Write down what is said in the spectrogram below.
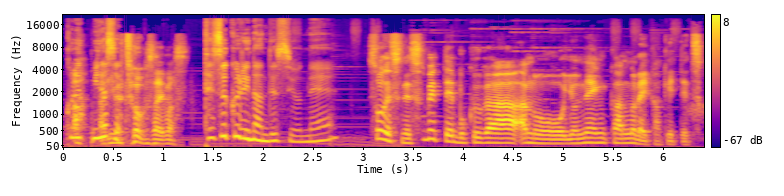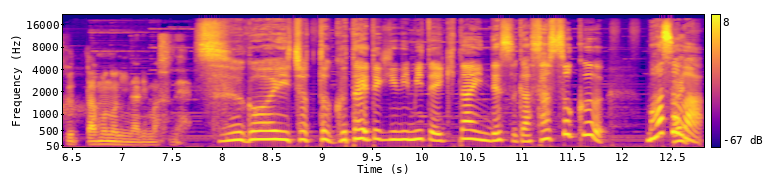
これあ皆さんありがとうございます。手作りなんですよね。そうですね。すべて僕があの4年間ぐらいかけて作ったものになりますね。すごいちょっと具体的に見ていきたいんですが早速まずは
